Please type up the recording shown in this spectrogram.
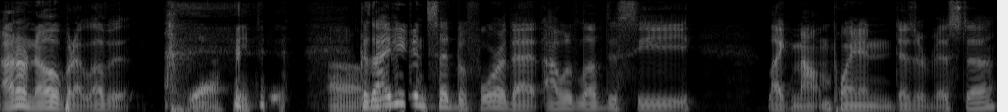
I don't know, but I love it. Yeah, me too. Because Um, I've even said before that I would love to see like Mountain Point and Desert Vista.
